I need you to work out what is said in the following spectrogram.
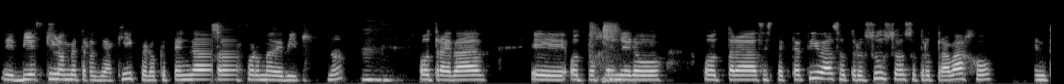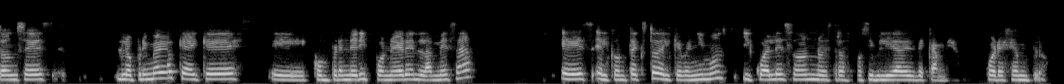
10 eh, kilómetros de aquí, pero que tenga otra forma de vida, ¿no? Otra edad, eh, otro género, otras expectativas, otros usos, otro trabajo. Entonces, lo primero que hay que eh, comprender y poner en la mesa es el contexto del que venimos y cuáles son nuestras posibilidades de cambio. Por ejemplo,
